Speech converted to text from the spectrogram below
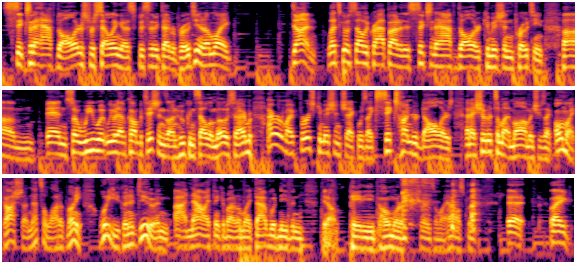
six and a half dollars for selling a specific type of protein. And I'm like, done. Let's go sell the crap out of this six and a half dollar commission protein. Um, and so we would we would have competitions on who can sell the most. And I remember, I remember my first commission check was like six hundred dollars, and I showed it to my mom, and she was like, "Oh my gosh, son, that's a lot of money. What are you gonna do?" And uh, now I think about it, I'm like, that wouldn't even you know pay the homeowner insurance on my house, but. Uh, like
